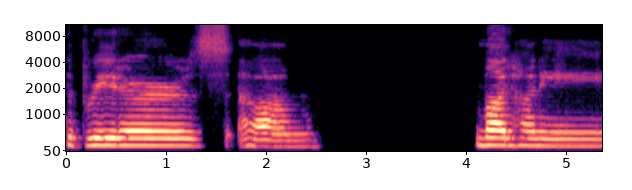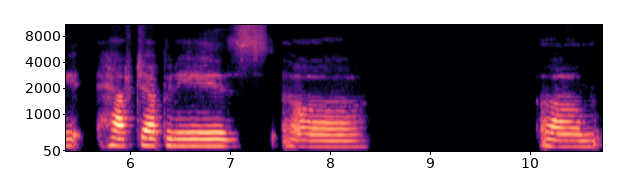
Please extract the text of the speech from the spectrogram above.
the breeders, um Mudhoney, half Japanese, uh um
